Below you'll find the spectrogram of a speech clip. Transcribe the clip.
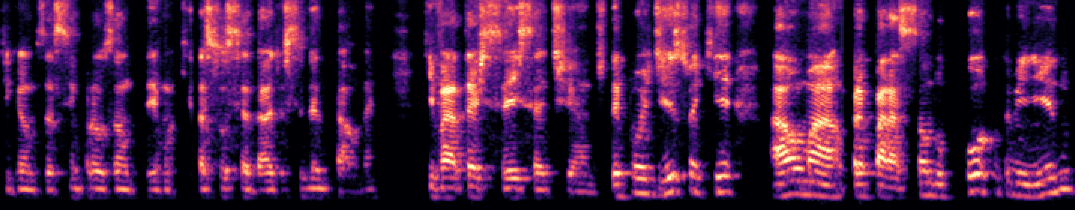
digamos assim, para usar um termo aqui da sociedade ocidental, né? que vai até os seis, sete anos. Depois disso é que há uma preparação do corpo do menino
